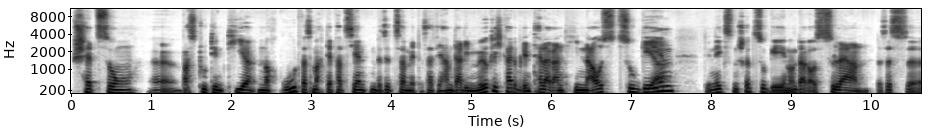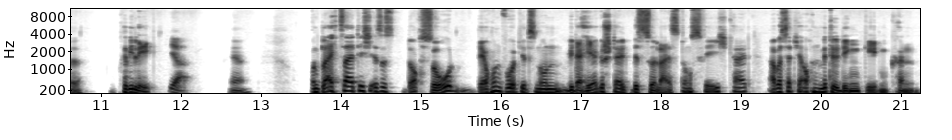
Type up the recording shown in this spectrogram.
Schätzung, äh, was tut dem Tier noch gut, was macht der Patientenbesitzer mit. Das heißt, wir haben da die Möglichkeit, über den Tellerrand hinaus zu gehen, ja. den nächsten Schritt zu gehen und daraus zu lernen. Das ist äh, ein Privileg. Ja. Ja. Und gleichzeitig ist es doch so, der Hund wurde jetzt nun wiederhergestellt bis zur Leistungsfähigkeit, aber es hätte ja auch ein Mittelding geben können.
